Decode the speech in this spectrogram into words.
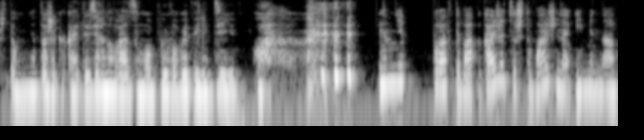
что у меня тоже какая-то зерно разума было в этой идее. Но мне правда кажется, что важно именно,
